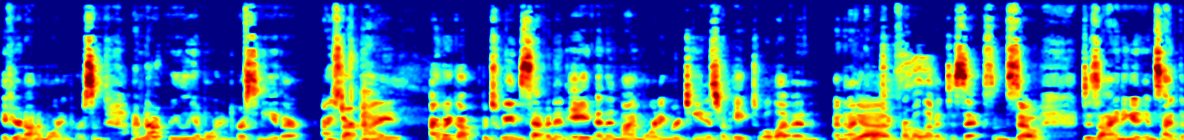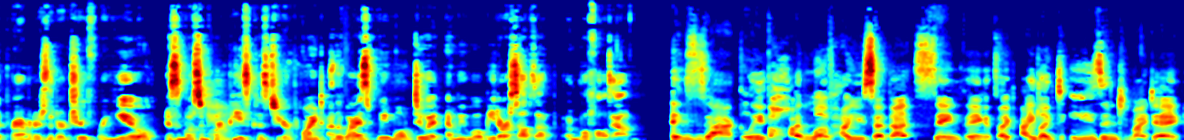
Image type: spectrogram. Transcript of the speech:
if you're not a morning person. I'm not really a morning person either. I start my I wake up between seven and eight, and then my morning routine is from eight to 11. And then I'm yes. coaching from 11 to six. And so designing it inside the parameters that are true for you is the most important piece. Because to your point, otherwise we won't do it and we will beat ourselves up and we'll fall down. Exactly. Oh, I love how you said that. Same thing. It's like I like to ease into my day,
